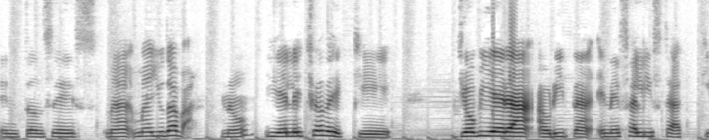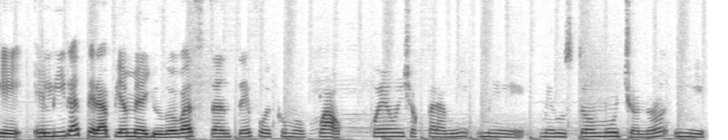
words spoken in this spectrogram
entonces me, me ayudaba, ¿no? Y el hecho de que yo viera ahorita en esa lista que el ir a terapia me ayudó bastante, fue como, wow, fue un shock para mí, me, me gustó mucho, ¿no? Y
